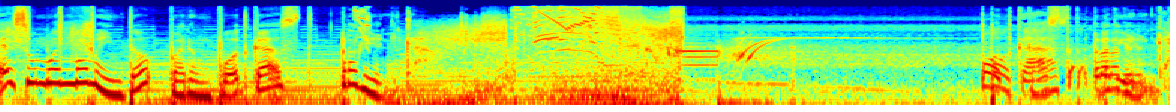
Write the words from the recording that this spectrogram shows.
es un buen momento para un podcast Radiónica. Podcast Radiónica.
